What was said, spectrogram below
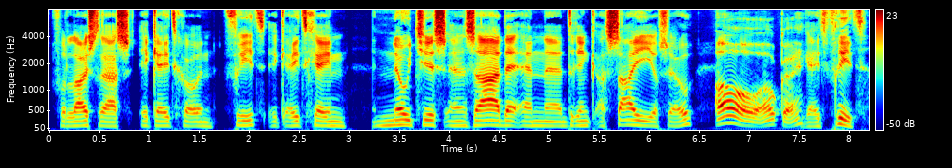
voor de luisteraars, ik eet gewoon friet. Ik eet geen nootjes en zaden en eh, drink acai of zo. oh, oké. Ik eet friet.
